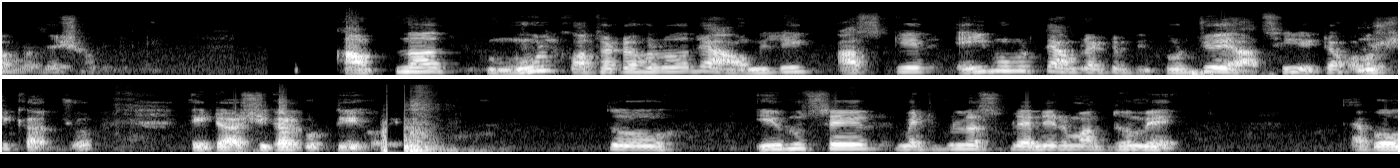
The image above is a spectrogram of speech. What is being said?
বাংলাদেশ আওয়ামী আপনার মূল কথাটা হলো যে আওয়ামী লীগ আজকের এই মুহূর্তে আমরা একটা বিপর্যয়ে আছি, এটা অনস্বীকার্য, এটা স্বীকার করতেই হবে। তো ইউনুসের মেটিকুলাস প্ল্যানের মাধ্যমে এবং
